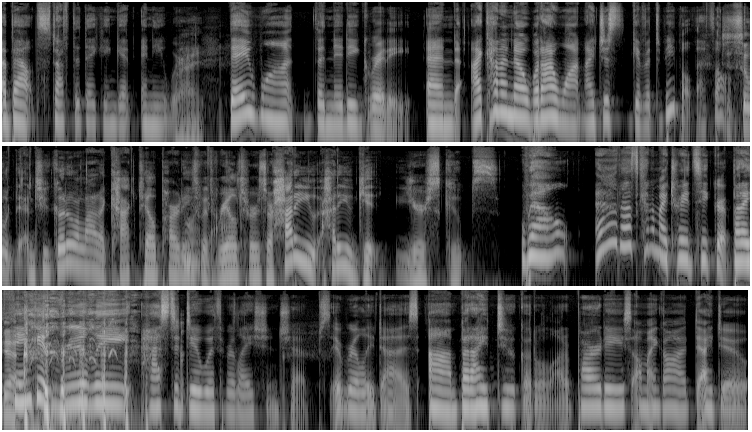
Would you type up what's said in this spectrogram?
about stuff that they can get anywhere. Right. They want the nitty gritty. And I kind of know what I want. And I just give it to people. That's all. So, do you go to a lot of cocktail parties my with God. realtors, or how do you how do you get your scoops? Well, uh, that's kind of my trade secret, but I Yeah. think it really has to do with relationships. It really does. Um, but I do go to a lot of parties. Oh my God, I do.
